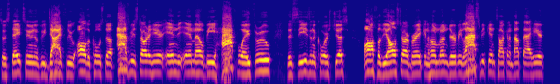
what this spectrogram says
So stay tuned as we dive through all the cool stuff as we started here in the MLB halfway through the season. Of course, just off of the All Star break and Home Run Derby last weekend, talking about that here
